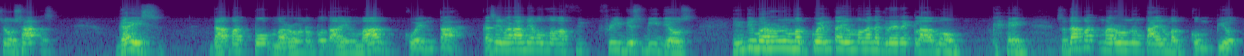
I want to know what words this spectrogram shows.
So, sa, guys, dapat po marunong po tayong magkwenta. Kasi marami akong mga previous videos, hindi marunong magkwenta yung mga nagre-reklamo. Okay? So, dapat marunong tayong mag-compute.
